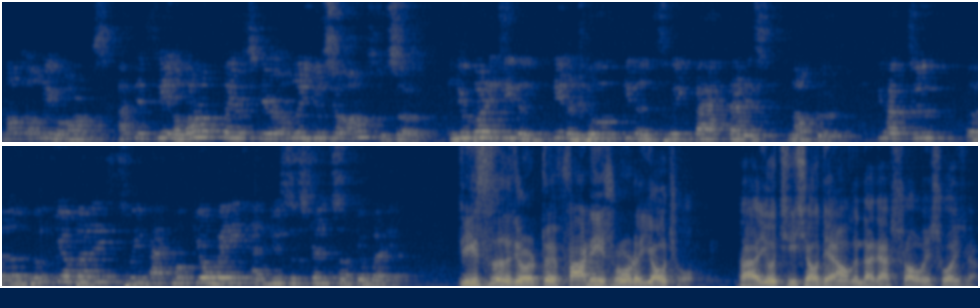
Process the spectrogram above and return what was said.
not only your arms. I can see a lot of players here only use your arms to serve, and your body didn't didn't move, didn't swing back. That is not good. You have to uh, move your body, swing back, move your weight, and use the strength of your body. 第四个就是对发力时候的要求，它有几小点，我跟大家稍微说一下。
